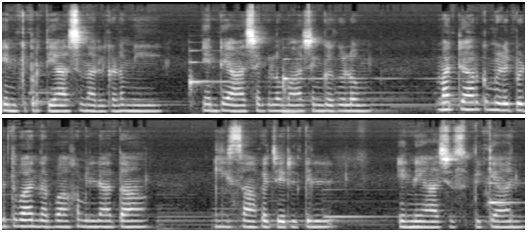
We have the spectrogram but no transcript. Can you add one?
എനിക്ക് പ്രത്യാശ നൽകണമേ എന്റെ ആശകളും ആശങ്കകളും മറ്റാർക്കും വെളിപ്പെടുത്തുവാൻ നിർവാഹമില്ലാത്ത ഈ സാഹചര്യത്തിൽ എന്നെ ആശ്വസിപ്പിക്കാൻ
